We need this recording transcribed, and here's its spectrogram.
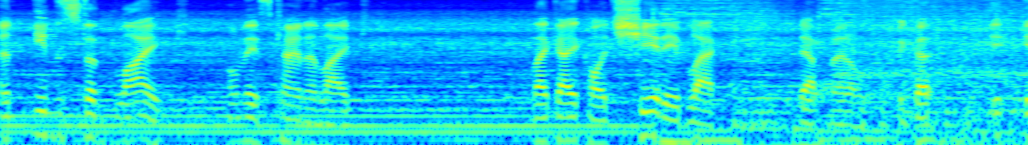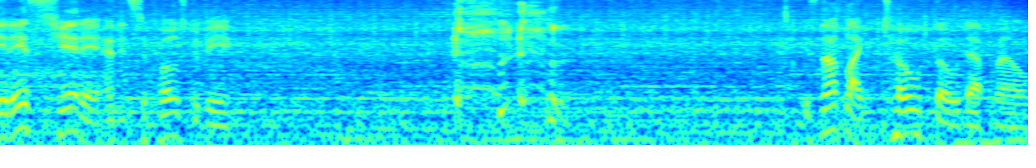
an instant like on this kind of like, like I call it shitty black death metal because it, it is shitty and it's supposed to be. it's not like Toto death metal.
